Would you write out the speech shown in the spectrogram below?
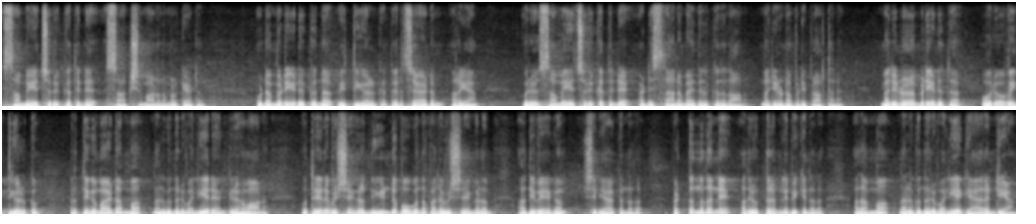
സമയച്ചുരുക്കത്തിന്റെ സാക്ഷ്യമാണ് നമ്മൾ കേട്ടത്. ഉടമ്പടി എടുക്കുന്ന വ്യക്തികൾക്ക് തീർച്ചയായിട്ടും അറിയാം ഒരു സമയച്ചുരുക്കത്തിന്റെ അടിസ്ഥാനമായി നിൽക്കുന്നതാണ് മരിയൻ ഉടമ്പടി പ്രാർത്ഥന. മരിയൻ ഉടമ്പടി എടുത്ത ഓരോ വ്യക്തികൾക്കും പ്രത്യേകമായിട്ട് അമ്മ നൽകുന്നൊരു വലിയൊരു അനുഗ്രഹമാണ് ഒത്തിരിയേറെ വിഷയങ്ങൾ നീണ്ടു പോകുന്ന പല വിഷയങ്ങളും അതിവേഗം ശരിയാക്കുന്നത്. പെട്ടെന്ന് തന്നെ അതിന് ഉത്തരം ലഭിക്കുന്നത്. അത് അമ്മ നൽകുന്ന ഒരു വലിയ ഗ്യാരന്റിയാണ്.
